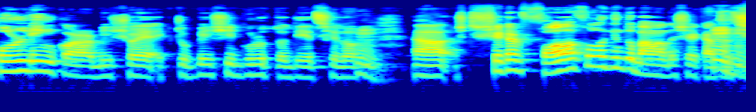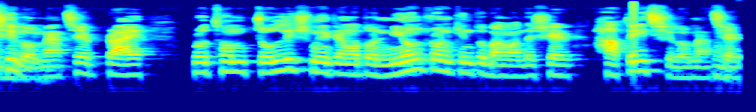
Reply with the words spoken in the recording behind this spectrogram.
হোল্ডিং করার বিষয়ে একটু বেশি গুরুত্ব দিয়েছিল। সেটার ফলাফলও কিন্তু বাংলাদেশের কাছে ছিল। ম্যাচের প্রায় প্রথম চল্লিশ মিনিটের মতো নিয়ন্ত্রণ কিন্তু বাংলাদেশের হাতেই ছিল ম্যাচের।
